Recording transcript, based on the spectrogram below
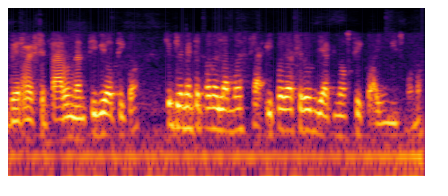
de recetar un antibiótico simplemente pone la muestra y puede hacer un diagnóstico ahí mismo, ¿no?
